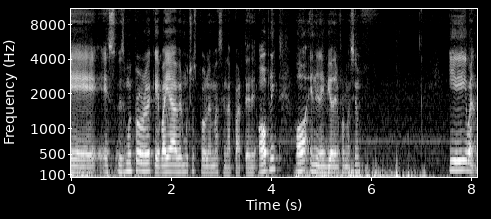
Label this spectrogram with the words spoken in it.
eh, es, muy probable que vaya a haber muchos problemas en la parte de uplink o en el envío de información. Y bueno,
